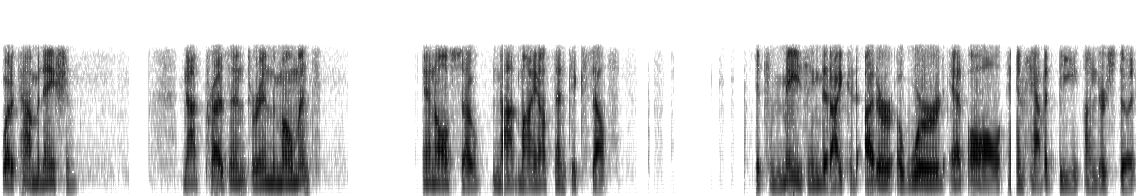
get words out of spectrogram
What a combination. not present or in the moment, and also not my authentic self. It's amazing that I could utter a word at all and have it be understood.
